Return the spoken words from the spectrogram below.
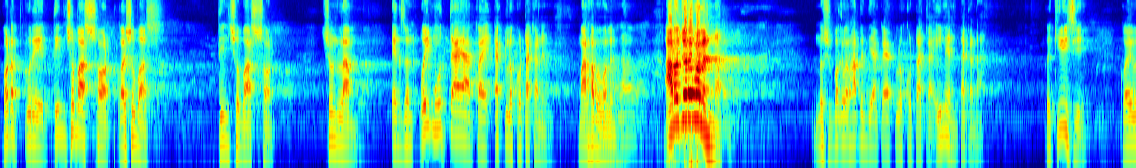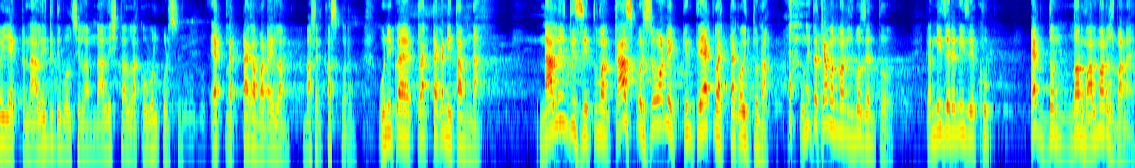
হঠাৎ করে তিনশো বাস শট কয়শো বাস? তিনশো বাস শট শুনলাম একজন ওই মুহূর্তে আয়া কয়, এক লক্ষ টাকা নেন। মারহাবা বলেন না। আরও জোরে বলেন না। নসু পাগলার হাতে দিয়া কয়, এক লক্ষ টাকা। এই নেন টাকাটা। কি হয়েছে কয়, ওই একটা নালিশ দিতে বলছিলাম, নালিশটা আল্লাহ কবুল করছে। এক লাখ টাকা পাঠাইলাম বাসের কাজ করেন। উনি কয়, এক লাখ টাকা নিতাম না। নালিশ দিছি, তোমার কাজ করছে অনেক, কিন্তু এক লাখ টাকা হইতো না। উনি তো কেমন মানুষ বোঝেন তো? কারণ নিজেরে নিজে খুব একদম নর্মাল মানুষ বানায়।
